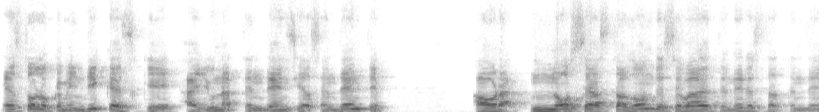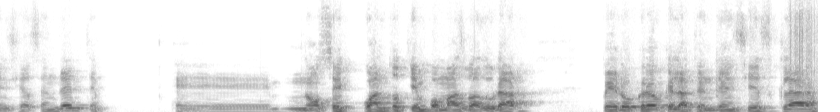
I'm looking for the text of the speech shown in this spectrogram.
Esto lo que me indica es que hay una tendencia ascendente. Ahora, no sé hasta dónde se va a detener esta tendencia ascendente. Eh, no sé cuánto tiempo más va a durar, pero creo que la tendencia es clara.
